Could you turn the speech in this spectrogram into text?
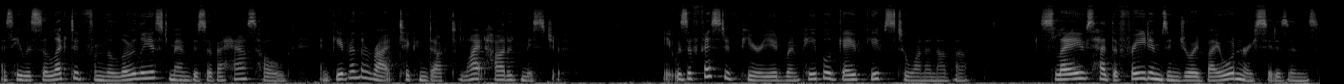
as he was selected from the lowliest members of a household and given the right to conduct light-hearted mischief. It was a festive period when people gave gifts to one another. Slaves had the freedoms enjoyed by ordinary citizens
